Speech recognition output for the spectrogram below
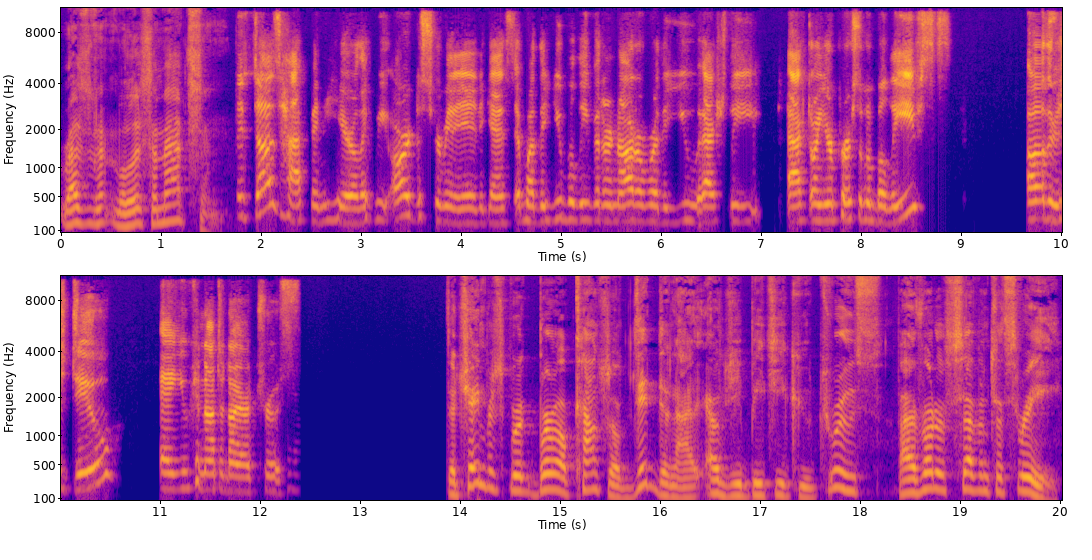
Resident Melissa Matson. It does happen here. Like we are discriminated against, and whether you believe it or not, or whether you actually act on your personal beliefs, others do, and you cannot deny our truth. The Chambersburg Borough Council did deny LGBTQ truth by a vote of 7 to 3.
